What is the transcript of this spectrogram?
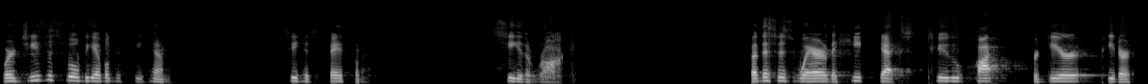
where Jesus will be able to see him see his faithfulness, see the rock. But this is where the heat gets too hot for dear Peter.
